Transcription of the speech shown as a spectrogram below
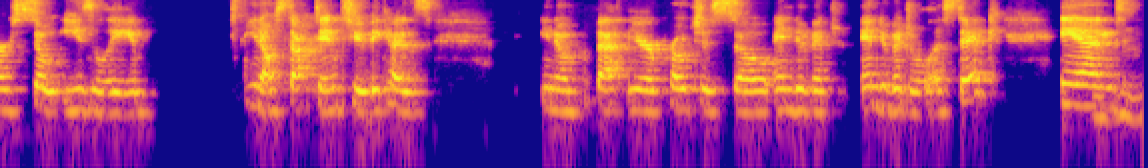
are so easily you know sucked into because you know beth your approach is so individual individualistic and mm-hmm.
